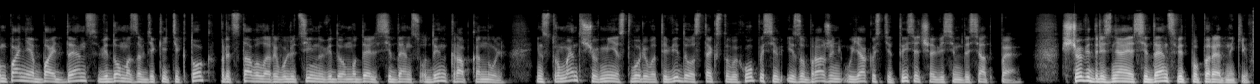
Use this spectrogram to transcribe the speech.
Компанія ByteDance, відома завдяки TikTok, представила революційну відеомодель CDance 1.0 – інструмент, що вміє створювати відео з текстових описів і зображень у якості 1080p. Що відрізняє CDance від попередників?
